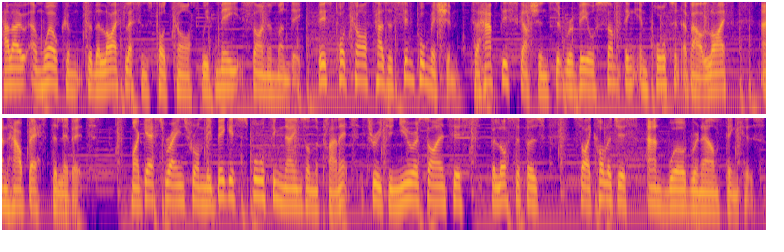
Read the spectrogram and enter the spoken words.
Hello and welcome to the Life Lessons podcast with me, Simon Mundie. This podcast has a simple mission to have discussions that reveal something important about life and how best to live it. My guests range from the biggest sporting names on the planet through to neuroscientists, philosophers, psychologists, and world renowned thinkers.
